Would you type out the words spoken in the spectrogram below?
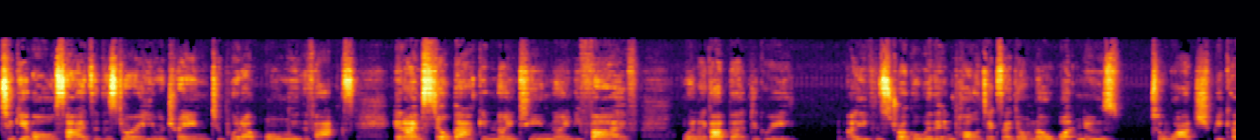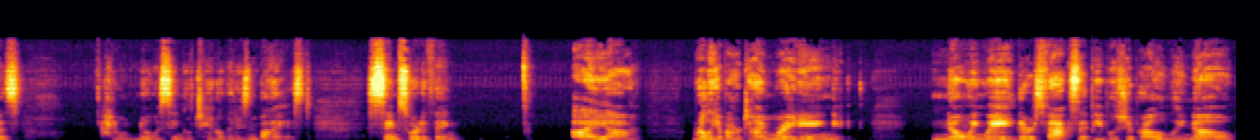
to give all sides of the story. You were trained to put out only the facts. And I'm still back in 1995 when I got that degree. I even struggle with it in politics. I don't know what news to watch because I don't know a single channel that isn't biased. Same sort of thing. I uh, really have a hard time writing knowing, wait, there's facts that people should probably know,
